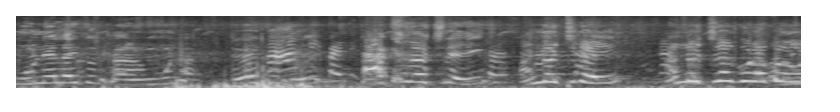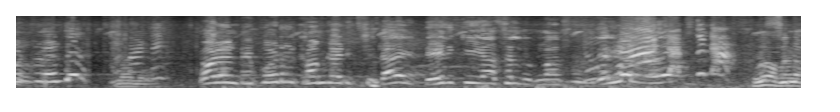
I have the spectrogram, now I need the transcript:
మూడు నెలలు అవుతుంది. ట్యాక్సీలు వచ్చినాయి అన్ని వచ్చినాయి అన్ని వచ్చినా కూడా కులగొట్టుడు అంటే? ఎవరైనా రిపోర్టర్ కంప్లైంట్ ఇచ్చిందా దేనికి అసలు మాకు. వస్తున్నా.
